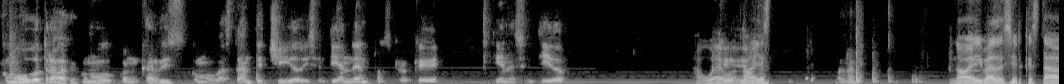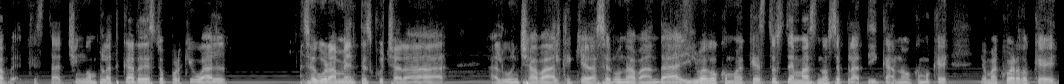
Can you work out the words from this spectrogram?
Como Hugo trabaja con, Hugo, con Harris como bastante chido y se entienden, pues creo que tiene sentido. A huevo. No, no, iba a decir que está, que está chingón platicar de esto porque igual seguramente escuchará algún chaval que quiera hacer una banda y luego como que estos temas no se platican, ¿no? Como que yo me acuerdo que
